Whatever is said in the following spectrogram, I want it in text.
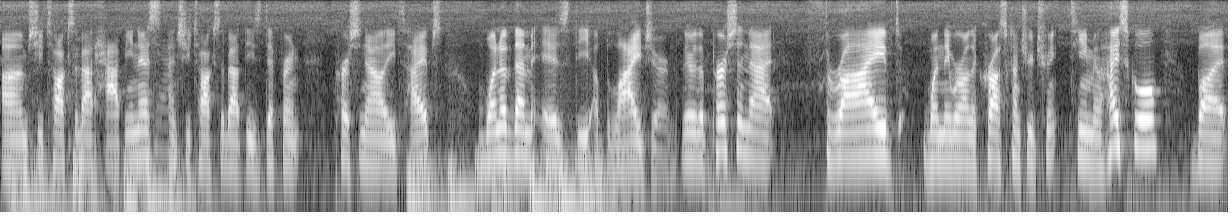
Um, she talks about happiness and she talks about these different personality types. One of them is the obliger. They're the person that thrived when they were on the cross country tre- team in high school, but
